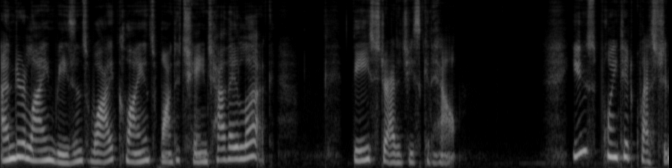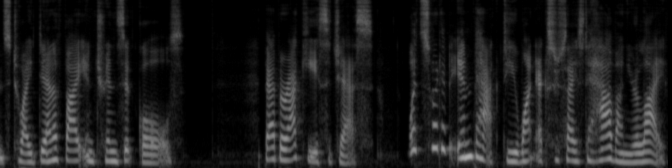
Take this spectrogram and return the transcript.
underlying reasons why clients want to change how they look? These strategies can help. Use pointed questions to identify intrinsic goals. Babaraki suggests What sort of impact do you want exercise to have on your life?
